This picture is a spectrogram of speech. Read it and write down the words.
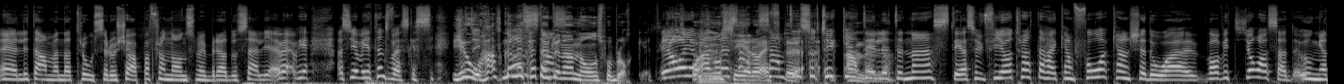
eh, lite använda trosor och köpa från någon som är beredd att sälja. Jag, vet- alltså jag vet inte vad jag ska säga. Jo, han skulle sätta ut en annons på Blocket. Ja, jag och men, men annonsera efter samtidigt så tycker jag att det är lite nasty. Alltså, för jag tror att det här kan få kanske då, vad vet jag, så att unga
